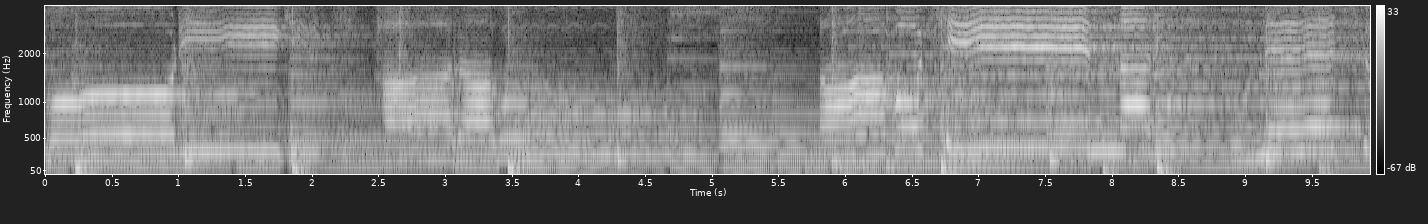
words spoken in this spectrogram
버리길 바라오. 아버지 나를 보내주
